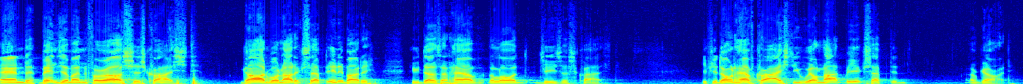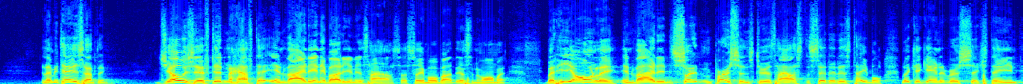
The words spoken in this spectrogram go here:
And Benjamin for us is Christ. God will not accept anybody who doesn't have the Lord Jesus Christ. If you don't have Christ, you will not be accepted of God. Let me tell you something. Joseph didn't have to invite anybody in his house. I'll say more about this in a moment. But he only invited certain persons to his house to sit at his table. Look again at verse 16.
